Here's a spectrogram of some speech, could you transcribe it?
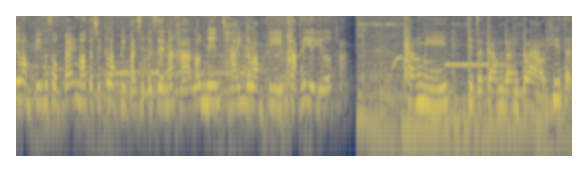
กระหล่ำปีผสมแป้งเนาะแต่ใช้กระหล่ำปี 80%นะคะ เราเน้นใช้กระหล่ำปีผักให้เยอะๆค่ะ ทั้งนี้กิจกรรมดังกล่าวที่จัด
